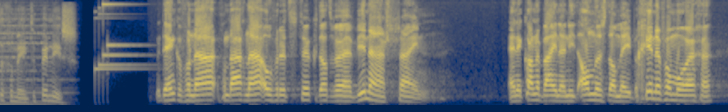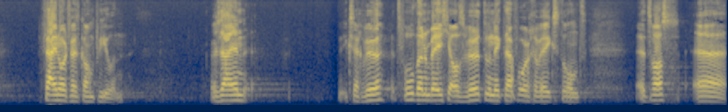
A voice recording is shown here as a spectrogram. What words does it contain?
de gemeente Pernis. We denken vanda- vandaag na over het stuk dat we winnaars zijn. En ik kan er bijna niet anders dan mee beginnen vanmorgen. Feyenoord werd kampioen. We zijn, ik zeg we, het voelde een beetje als we toen ik daar vorige week stond. Het was, eh,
